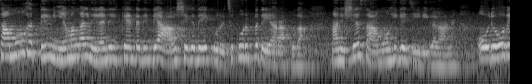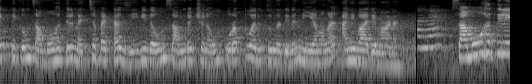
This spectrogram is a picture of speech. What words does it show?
സമൂഹത്തിൽ നിയമങ്ങൾ നിലനിൽക്കേണ്ടതിന്റെ ആവശ്യകതയെക്കുറിച്ച് കുറിപ്പ് തയ്യാറാക്കുക. മനുഷ്യർ സാമൂഹിക ജീവികളാണ്. ഓരോ വ്യക്തിക്കും സമൂഹത്തിൽ മെച്ചപ്പെട്ട ജീവിതവും സംരക്ഷണവും ഉറപ്പുവരുത്തുന്നതിന് നിയമങ്ങൾ അനിവാര്യമാണ്. സമൂഹത്തിലെ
